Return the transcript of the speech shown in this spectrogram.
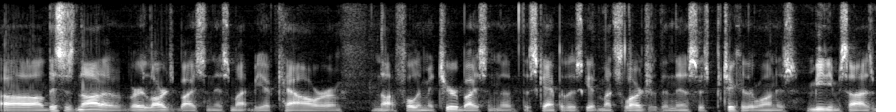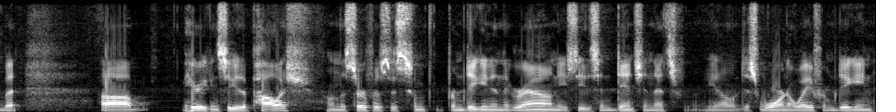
Uh, this is not a very large bison. This might be a cow or a not fully mature bison. The, the scapulas get much larger than this. This particular one is medium sized, but uh, here you can see the polish on the surface. This is from, from digging in the ground. You see this indention that's you know just worn away from digging.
